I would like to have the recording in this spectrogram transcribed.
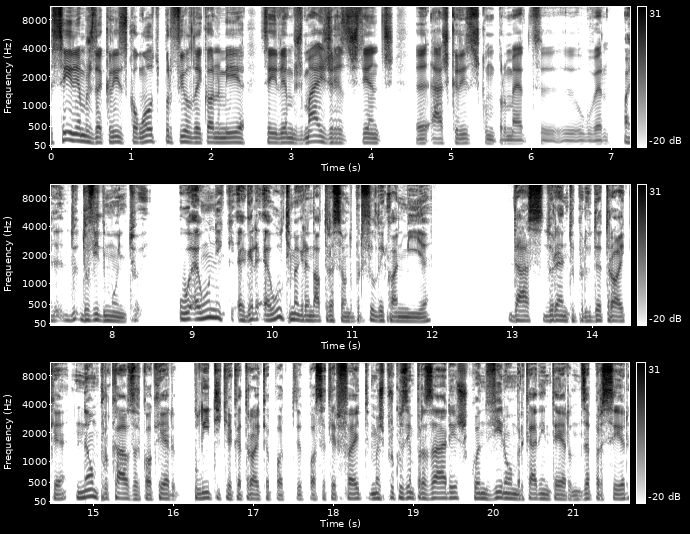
Sairemos da crise com outro perfil da economia, sairemos mais resistentes às crises, como promete o governo? Olha, duvido muito. A, única, a, a última grande alteração do perfil da economia dá-se durante o período da Troika, não por causa de qualquer política que a Troika pode, possa ter feito, mas porque os empresários, quando viram o mercado interno desaparecer,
